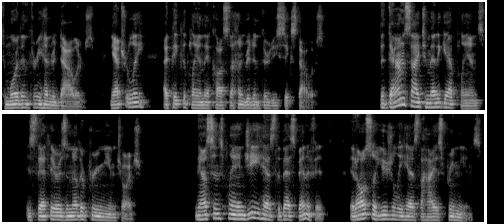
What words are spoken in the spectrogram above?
to more than $300. Naturally, I picked the plan that cost $136. The downside to Medigap plans is that there is another premium charge. Now, since Plan G has the best benefits, it also usually has the highest premiums.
